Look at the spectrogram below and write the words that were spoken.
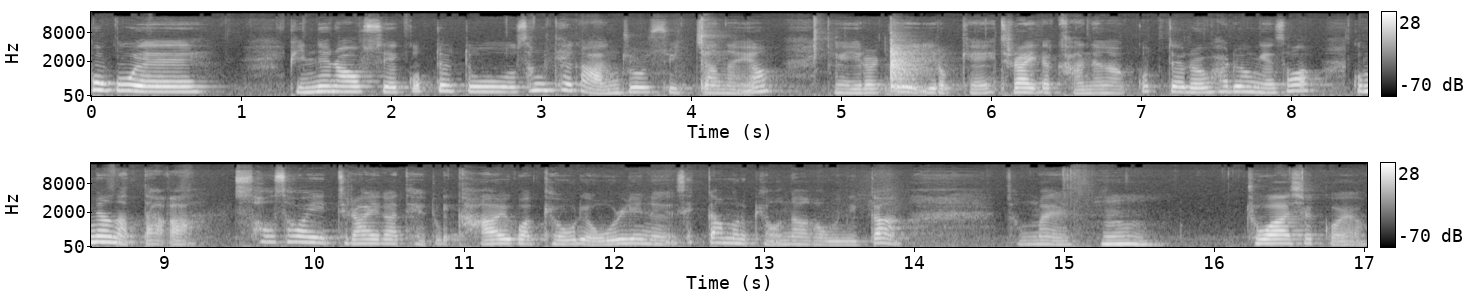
폭우에 비닐하우스의 꽃들도 상태가 안 좋을 수 있잖아요. 이럴 때 이렇게 드라이가 가능한 꽃들을 활용해서 꾸며놨다가 서서히 드라이가 돼도 가을과 겨울이 어울리는 색감으로 변화가 오니까 정말 음, 좋아하실 거예요.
